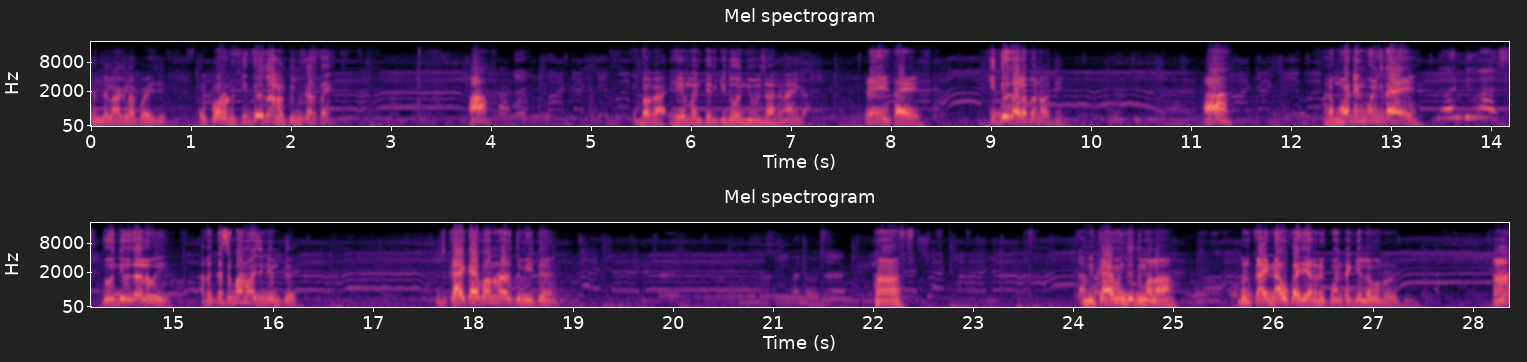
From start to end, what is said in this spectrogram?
छंद लागला पाहिजे. पोरांनो किती दिवस झाला तुम्ही करताय? हा? हे बघा हे म्हणतात की दोन दिवस झालं नाही का? ए ताय किती दिवस झाला बनवती? हा? अरे मोठ्याने बोल किती आहे दोन दिवस. दोन दिवस झालं वय. आता कसं बनवायचं नेमकं? म्हणजे काय काय बनवणार तुम्ही इथं? हा. मी काय म्हणते तुम्हाला? बरं काय नाव काय देणार? कोणता किल्ला बनवणार तुम्ही? हा?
